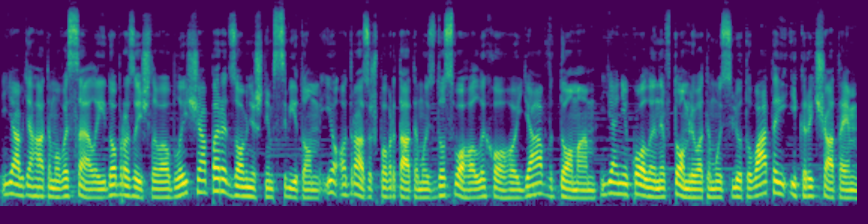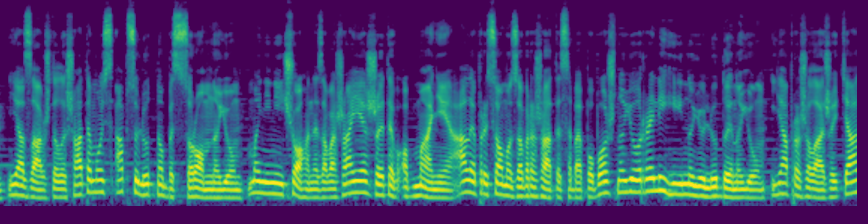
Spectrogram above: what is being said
Я вдягатиму веселе і доброзичливе обличчя перед зовнішнім світом і одразу ж повертатимусь до свого лихого я вдома. Я ніколи не втомлюватимусь лютувати і кричати. Я завжди лишатимусь абсолютно безсоромною. Мені нічого не заважає жити в обмані, але при цьому зображати себе побожною релігійною людиною. Я прожила життя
